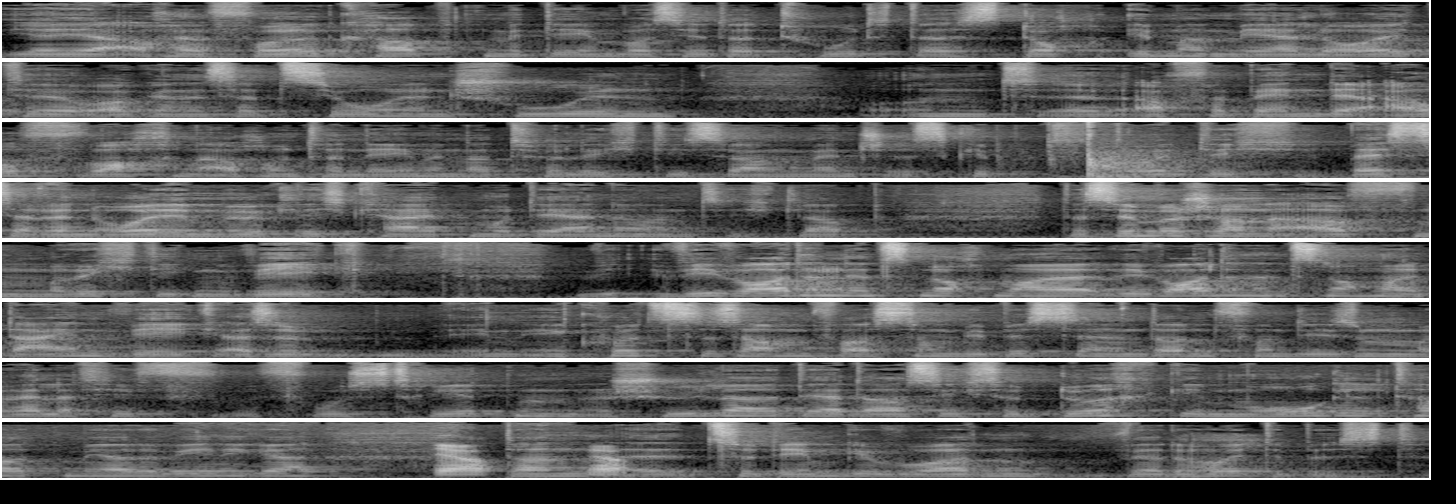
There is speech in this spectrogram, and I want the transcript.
ihr ja auch Erfolg habt mit dem, was ihr da tut, dass doch immer mehr Leute, Organisationen, Schulen, und äh, auch Verbände aufwachen, auch Unternehmen natürlich, die sagen, Mensch, es gibt deutlich bessere neue Möglichkeiten, moderne und ich glaube, da sind wir schon auf dem richtigen Weg. Wie, wie war denn jetzt nochmal, wie war denn jetzt nochmal dein Weg? Also in, in Kurzzusammenfassung, wie bist du denn dann von diesem relativ frustrierten Schüler, der da sich so durchgemogelt hat, mehr oder weniger, ja, dann ja. Äh, zu dem geworden, wer du heute bist?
